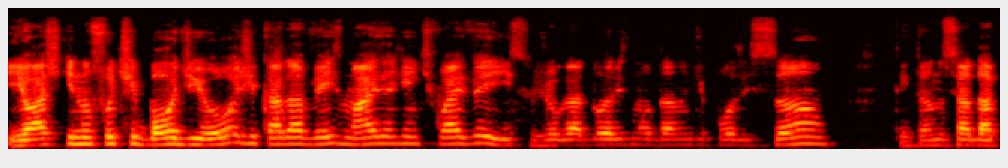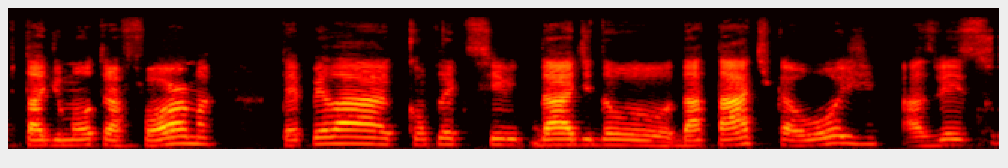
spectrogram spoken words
e eu acho que no futebol de hoje, cada vez mais a gente vai ver isso: jogadores mudando de posição, tentando se adaptar de uma outra forma, até pela complexidade do, da tática hoje. Às vezes,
